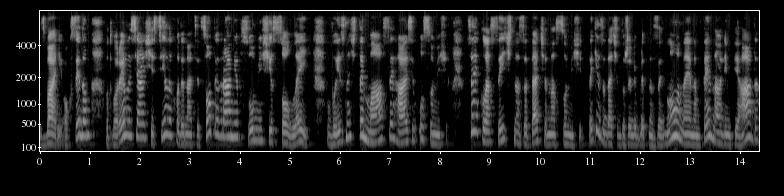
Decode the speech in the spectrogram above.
з барій оксидом утворилося 6,11 грамів суміші солей. Визначте маси газів у суміші. Це класична задача на суміші. Такі задачі дуже люблять на ЗНО, на НМТ, на Олімпіадах.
